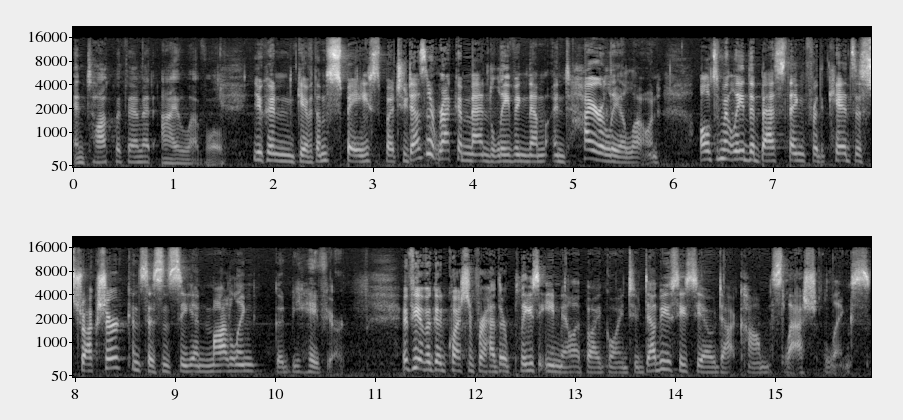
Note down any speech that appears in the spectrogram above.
and talk with them at eye level. You can give them space, but she doesn't recommend leaving them entirely alone. Ultimately, the best thing for the kids is structure, consistency, and modeling good behavior. If you have a good question for Heather, please email it by going to wcco.com/links.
